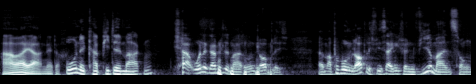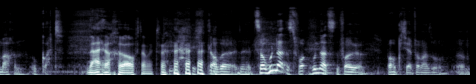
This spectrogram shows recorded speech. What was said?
Aber ja, nee, doch. Ohne Kapitelmarken. Ja, ohne Kapitelmarken, unglaublich. Ähm, apropos unglaublich, wie ist es eigentlich, wenn wir mal einen Song machen? Oh Gott. Naja, hör auf damit. Ich glaube, eine, zur 100. Fo- 100. Folge, behaupte ich einfach mal so. Ähm,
